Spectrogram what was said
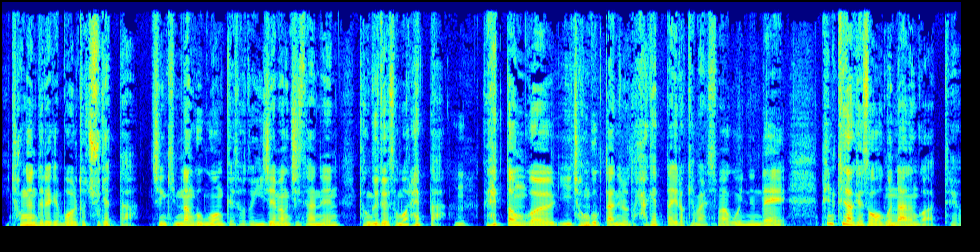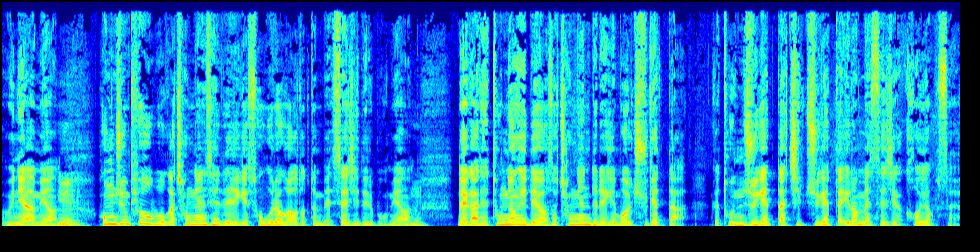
청년들에게 뭘 더 주겠다. 지금 김남국 의원께서도 이재명 지사는 경기도에서 뭘 했다. 음. 했던 걸 이 전국 단위로도 하겠다 이렇게 말씀하고 있는데 핀트가 계속 어긋나는 것 같아요. 왜냐하면 예. 홍준표 후보가 청년 세대에게 소구력을 얻었던 메시지들을 보면 음. 내가 대통령이 되어서 청년들에게 뭘 주겠다. 그러니까 돈 주겠다, 집 주겠다 이런 메시지가 거의 없어요.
